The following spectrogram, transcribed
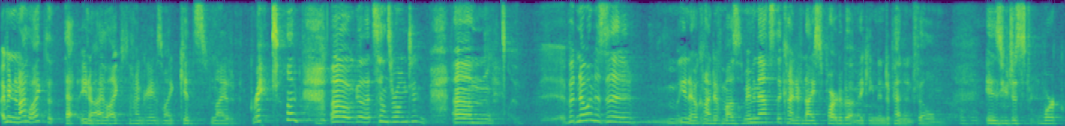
I mean, and I like that, that you know I liked Hunger Games. My kids and I had a great time. Oh god, that sounds wrong too. Um, but no one is a you know kind of Muslim. I mean, that's the kind of nice part about making an independent film, is you just work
